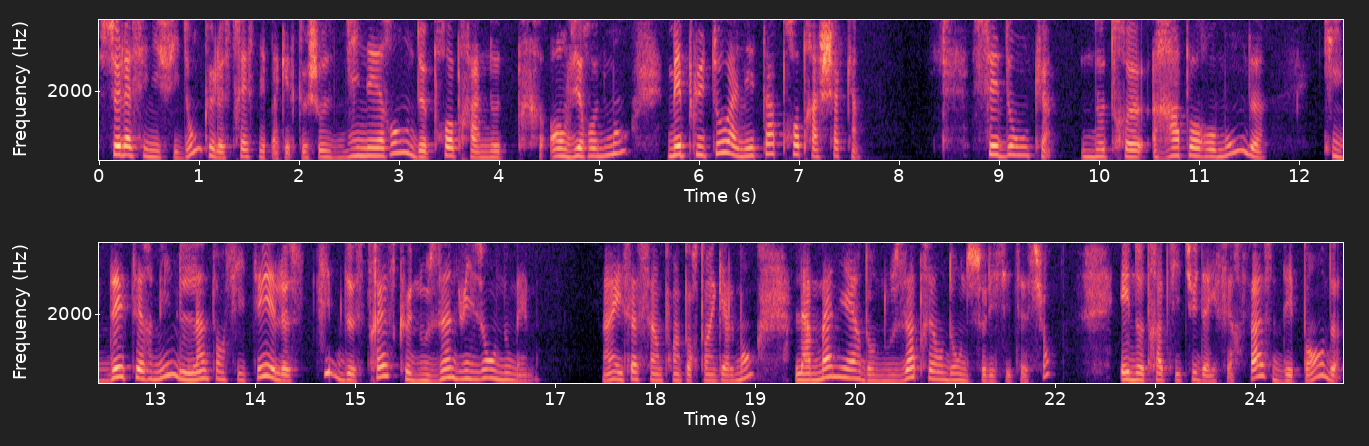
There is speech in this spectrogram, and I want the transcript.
cela signifie donc que le stress n'est pas quelque chose d'inhérent, de propre à notre environnement, mais plutôt un état propre à chacun. C'est donc notre rapport au monde qui détermine l'intensité et le type de stress que nous induisons nous-mêmes. Hein, et ça, c'est un point important également. La manière dont nous appréhendons une sollicitation et notre aptitude à y faire face dépendent,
